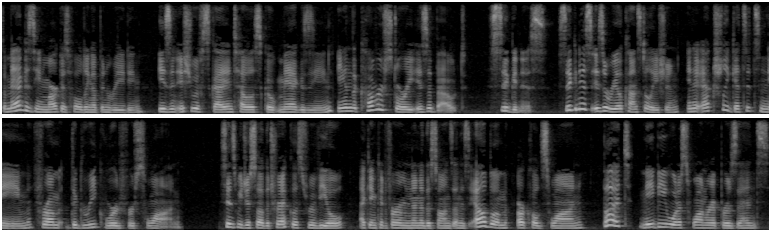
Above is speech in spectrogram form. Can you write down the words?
The magazine Mark is holding up and reading is an issue of Sky and Telescope magazine, and the cover story is about Cygnus. Cygnus is a real constellation, and it actually gets its name from the Greek word for swan. Since we just saw the tracklist reveal, I can confirm none of the songs on this album are called Swan, but maybe what a swan represents,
